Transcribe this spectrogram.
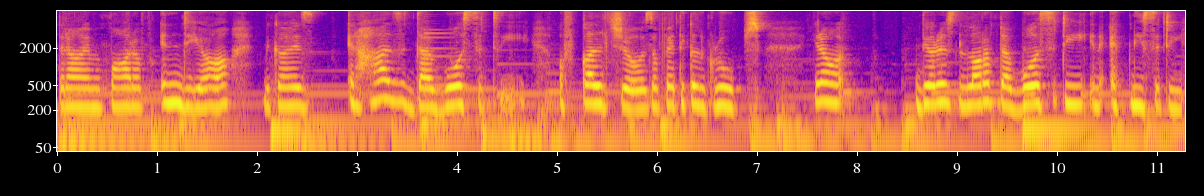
that I am a part of India because it has a diversity of cultures, of ethical groups. You know, there is a lot of diversity in ethnicity,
